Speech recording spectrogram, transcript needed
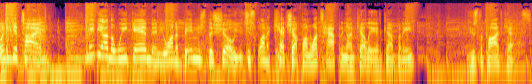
when you get time, maybe on the weekend and you want to binge the show, you just want to catch up on what's happening on Kelly and Company, use the podcast.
